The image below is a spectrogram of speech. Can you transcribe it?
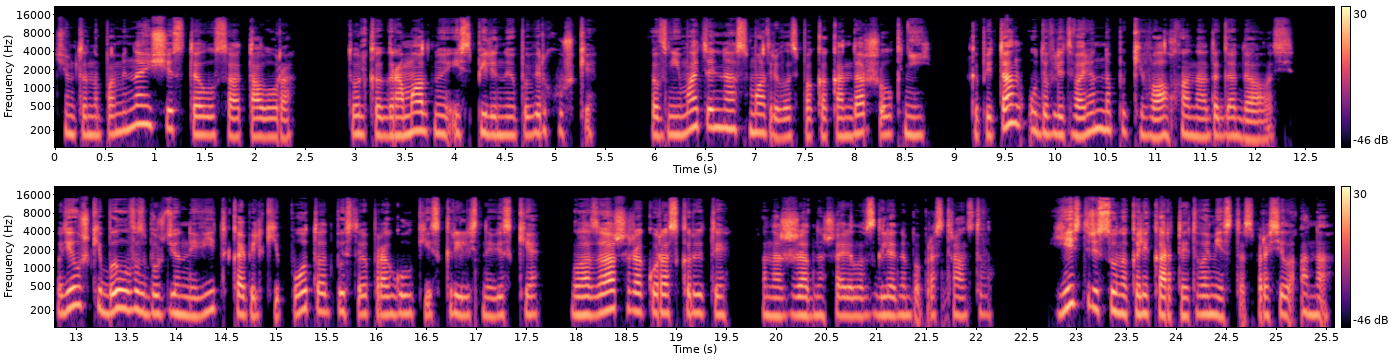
чем-то напоминающая Стеллуса от Алора, только громадную и спиленную по верхушке. Внимательно осматривалась, пока Кандар шел к ней. Капитан удовлетворенно покивал, она догадалась. У девушки был возбужденный вид, капельки пота от быстрой прогулки искрились на виске, глаза широко раскрыты, она жадно шарила взглядом по пространству. «Есть рисунок или карта этого места?» – спросила она.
